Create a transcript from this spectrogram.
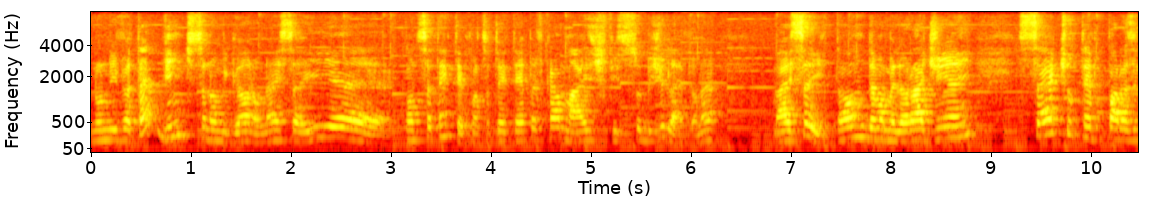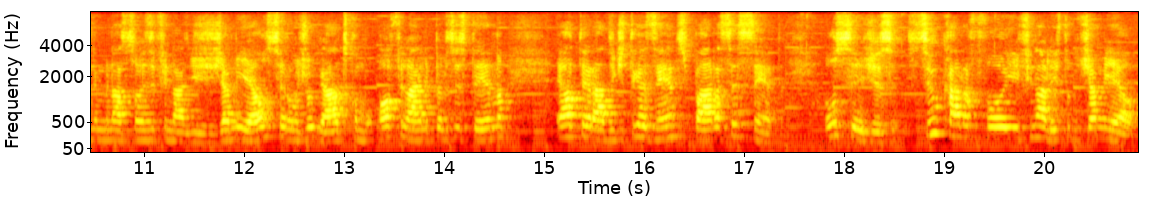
no nível até 20, se não me engano, né? Isso aí é quando você tem tempo. Quando você tem tempo vai ficar mais difícil subir de level, né? Mas isso aí, então deu uma melhoradinha aí. 7. O tempo para as eliminações e finais de Jamiel serão julgados como offline pelo sistema é alterado de 300 para 60. Ou seja, se o cara foi finalista do Jamiel,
